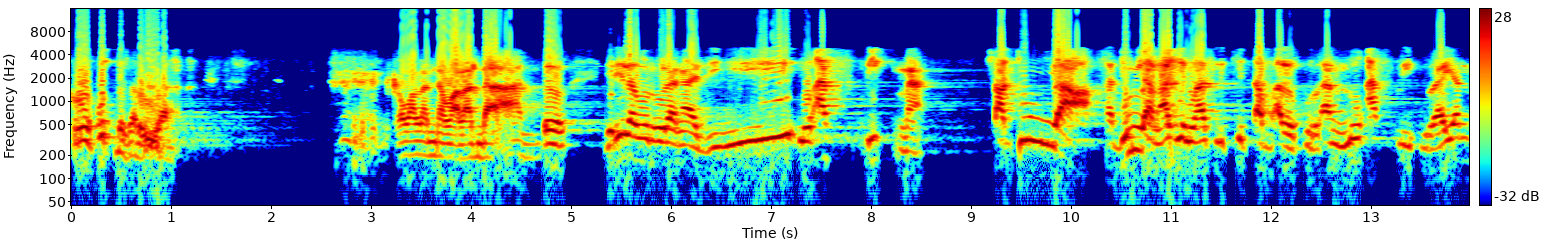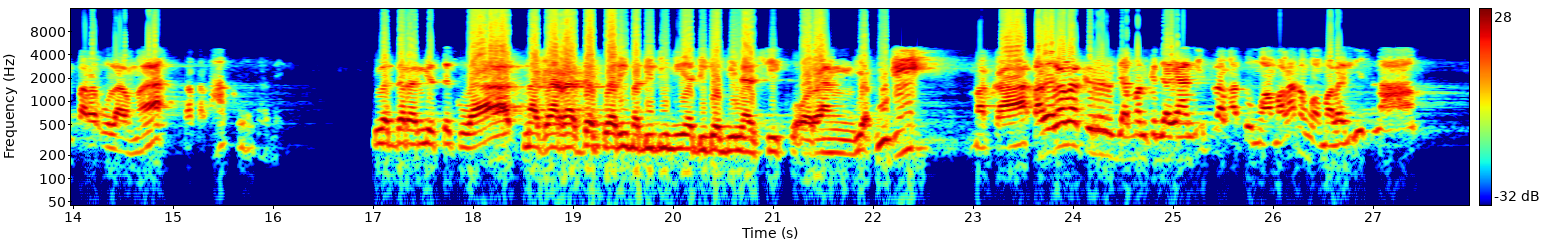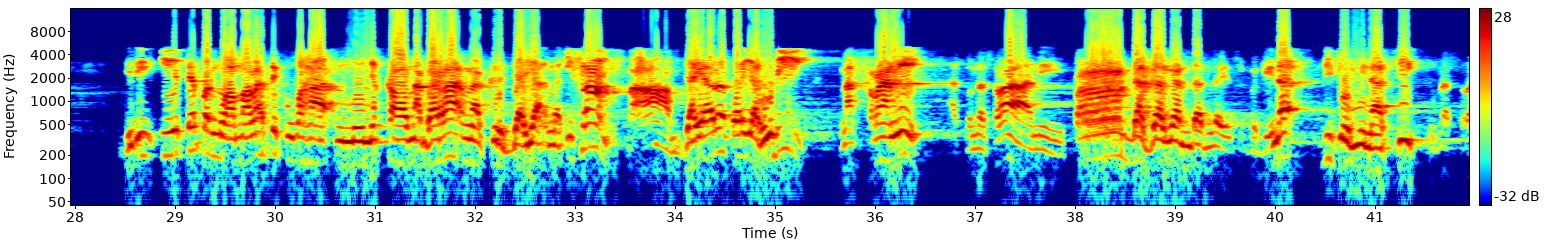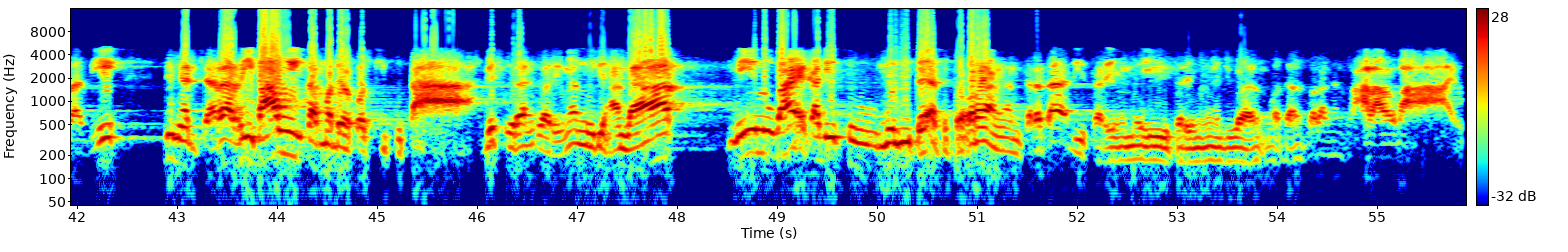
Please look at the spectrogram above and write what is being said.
keruput besar ulah dawalan dah tuh jadi lamun urang ngaji nu aslikna sadunya sadunya ngaji nu asli kitab Al-Qur'an nu asli uraian para ulama takat akur kabeh Kulantaran kita kuat, negara Jaguarima di dunia didominasi ku orang Yahudi, maka paling lama ke zaman kejayaan Islam atau muamalah muamalah Islam jadi Muhammadku menyekal negara kerja yang Islam Islam Jaya Yahudi Nasrani atau Nasrani perdagangan dan lain sebagai didominasinasrani dengan cara ribawi model koski put keandi minuu baik tadi itu atau perorangan karena tadi terhi terimanya juga wa halal lain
